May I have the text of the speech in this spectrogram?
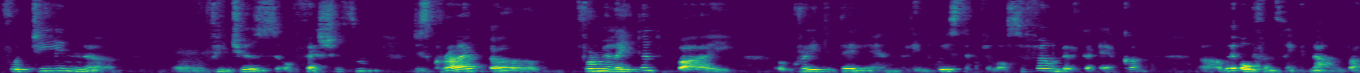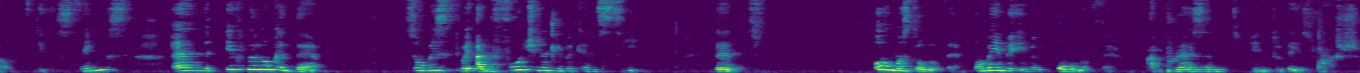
14 uh, features of fascism described, uh, formulated by a great Italian linguist and philosopher, Umberto Eco. Uh, we often think now about these things, and if we look at them, so we, we, unfortunately we can see that almost all of them, or maybe even all of them, are present in today's Russia.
